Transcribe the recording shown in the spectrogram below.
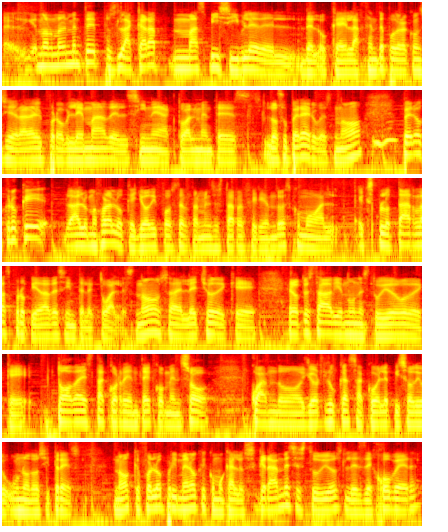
eh, normalmente pues la cara más visible del- de lo que la gente podrá considerar el problema del cine actualmente es los superhéroes, ¿no? Pero creo que a lo mejor a lo que Jodie Foster también se está refiriendo es como al explotar las propiedades intelectuales, ¿no? O sea, el hecho de que el otro estaba viendo un estudio de que toda esta corriente comenzó cuando George Lucas sacó el episodio 1, 2 y 3, ¿no? Que fue lo primero que como que a los grandes estudios les dejó ver,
